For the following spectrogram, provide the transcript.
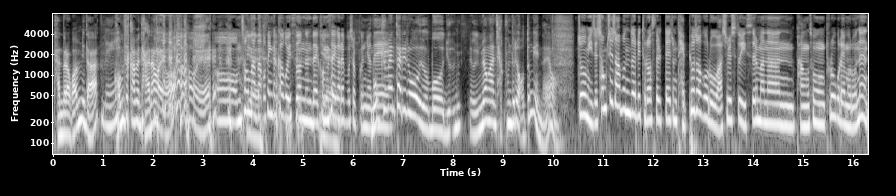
단어라고 합니다. 네. 검색하면 다 나와요. 예. 어, 엄청나다고 생각하고 있었는데 검색을 해보셨군요. 네. 모큐멘터리로 뭐 유- 유명한 작품들이 어떤 게 있나요? 좀 이제 청취자분들이 들었을 때 좀 대표적으로 아실 수 있을 만한 방송 프로그램으로는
